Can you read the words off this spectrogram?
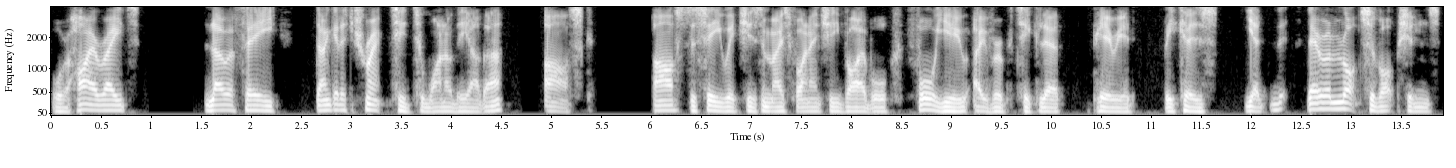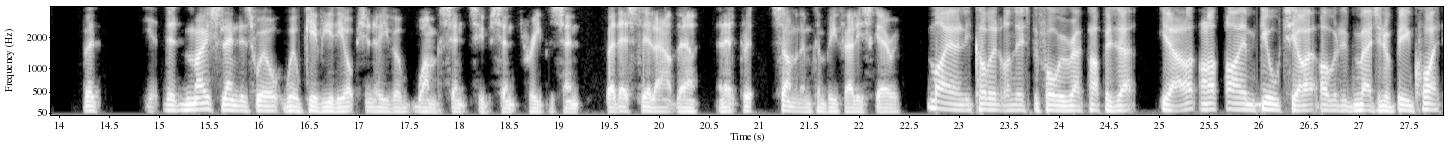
or a higher rate, lower fee. Don't get attracted to one or the other. Ask ask to see which is the most financially viable for you over a particular period. Because yeah, th- there are lots of options, yeah, the, most lenders will, will give you the option either 1%, 2%, 3%, but they're still out there and some of them can be fairly scary. my only comment on this before we wrap up is that, yeah, I, I am guilty, I, I would imagine, of being quite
